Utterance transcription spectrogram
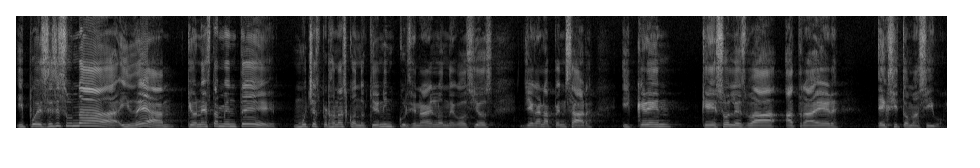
Y pues esa es una idea que honestamente muchas personas cuando quieren incursionar en los negocios llegan a pensar y creen que eso les va a traer éxito masivo.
